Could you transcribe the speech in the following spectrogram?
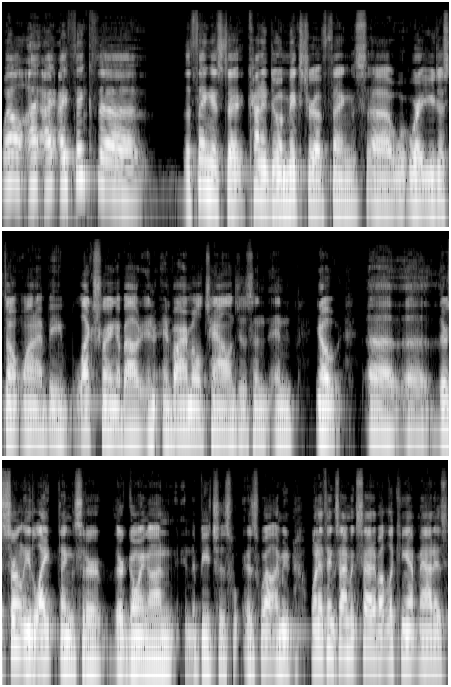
Well, I, I- think the the thing is to kind of do a mixture of things uh, where you just don't want to be lecturing about en- environmental challenges and and you know. Uh, uh, there's certainly light things that are that are going on in the beaches as well. I mean, one of the things I'm excited about looking at, Matt, is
